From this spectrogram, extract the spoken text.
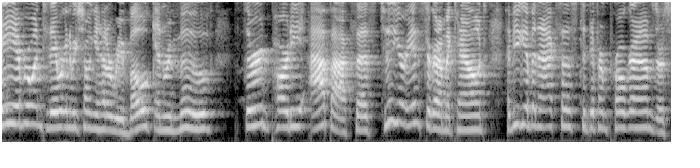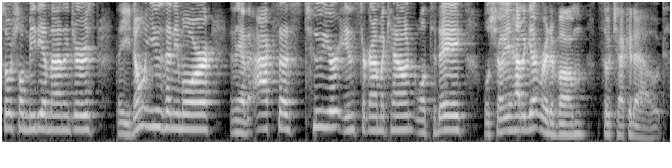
Hey everyone, today we're going to be showing you how to revoke and remove third-party app access to your Instagram account. Have you given access to different programs or social media managers that you don't use anymore and they have access to your Instagram account? Well, today we'll show you how to get rid of them, so check it out.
